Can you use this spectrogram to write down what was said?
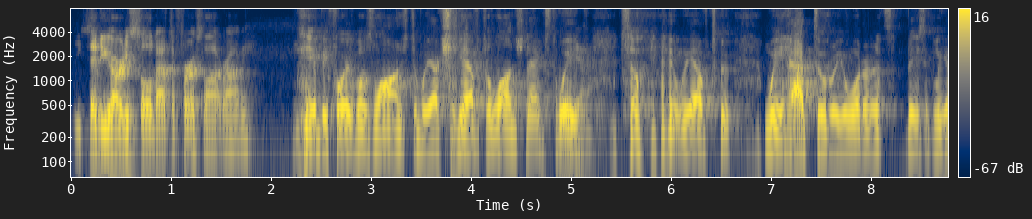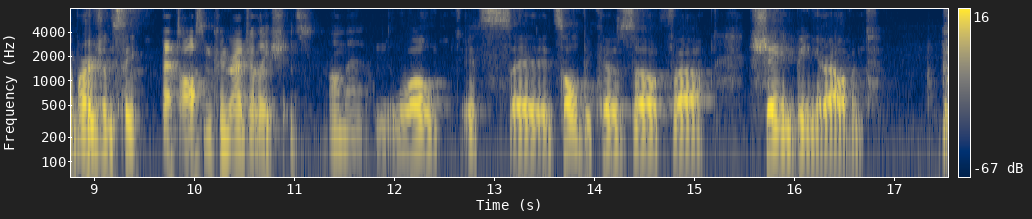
You said you already sold out the first lot, Robbie? Yeah, before it was launched, we actually have to launch next week. Yeah. So we have to, we had to reorder. It's basically emergency. That's awesome. Congratulations on that. Well, it's uh, it's all because of uh, Shane being irrelevant.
